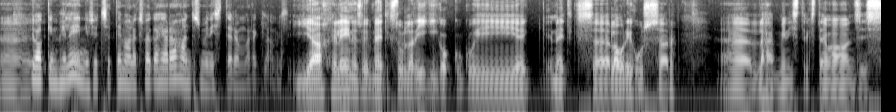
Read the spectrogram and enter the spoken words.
äh, Joakim Helenius ütles, et tema oleks väga hea rahandusminister oma reklaamis. jah, Helenius võib näiteks tulla Riigikokku, kui näiteks äh, Lauri Hussar läheb ministriks, tema on siis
